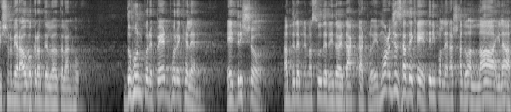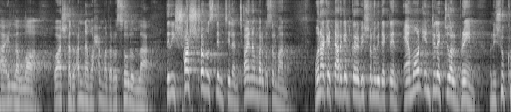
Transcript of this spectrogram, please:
বিশ্বনবী আর আবু বকর রাদিয়াল্লাহু দহন করে পেট ভরে খেলেন। এই দৃশ্য আব্দুল ইবনে মাসুদের হৃদয়ে দাগ কাটলো। এই মুআজিজা দেখে তিনি বললেন আসাদু আল্লাহ ইলাহা ইল্লাল্লাহ ও আসাদু আন্না মুহাম্মাদুর রাসূলুল্লাহ। তিনি ষষ্ঠ মুসলিম ছিলেন, ছয় নম্বর মুসলমান। ওনাকে টার্গেট করে বিশ্বনবী দেখলেন, এমন ইন্টেলেকচুয়াল ব্রেন উনি সূক্ষ্ম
